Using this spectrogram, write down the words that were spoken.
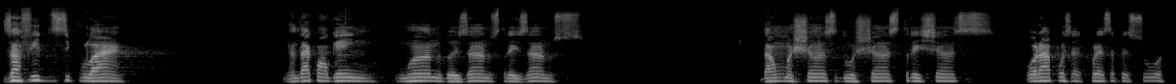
Desafio de discipular. Andar com alguém um ano, dois anos, três anos. Dar uma chance, duas chances, três chances. Orar por essa, por essa pessoa.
